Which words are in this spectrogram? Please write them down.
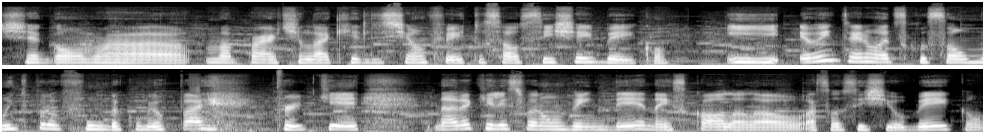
chegou uma, uma parte lá que eles tinham feito salsicha e bacon. E eu entrei numa discussão muito profunda com meu pai, porque na hora que eles foram vender na escola lá a salsicha e o bacon,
